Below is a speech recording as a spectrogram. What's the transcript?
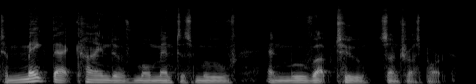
to make that kind of momentous move and move up to SunTrust Park?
